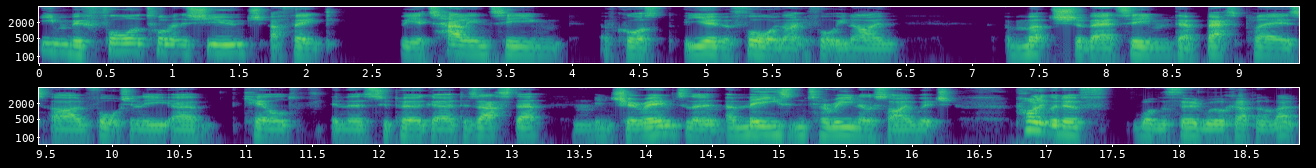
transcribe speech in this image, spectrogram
Even before the tournament is huge. I think the Italian team, of course, a year before, 1949, much of their team, their best players, are unfortunately um, killed in the Superga disaster Mm. in Turin to the amazing Torino side, which probably would have Won the third World Cup in a row.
